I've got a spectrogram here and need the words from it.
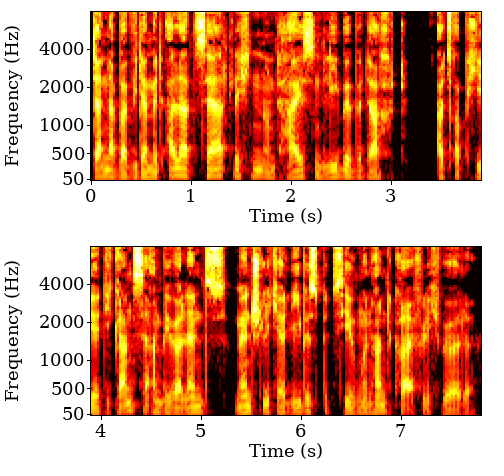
dann aber wieder mit aller zärtlichen und heißen Liebe bedacht als ob hier die ganze Ambivalenz menschlicher Liebesbeziehungen handgreiflich würde.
